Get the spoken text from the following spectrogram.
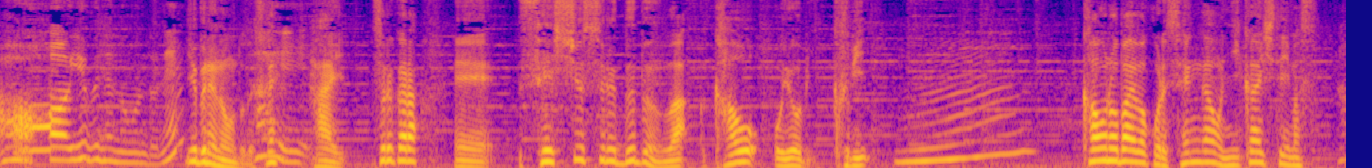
あ湯船の温度ね。湯船の温度ですね、はい。それから、えー摂取する部分は顔および首。顔の場合はこれ洗顔を2回しています。あ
